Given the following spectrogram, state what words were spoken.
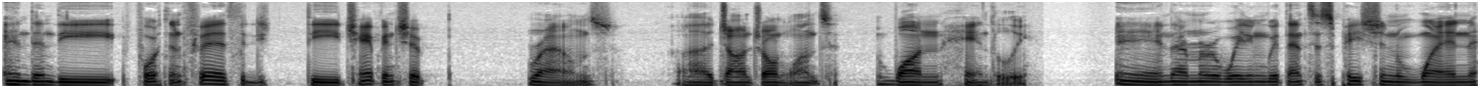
And then the fourth and fifth, the championship rounds, uh, Jon Jones won, won handily. And I remember waiting with anticipation when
